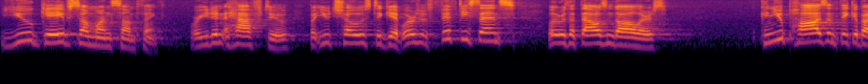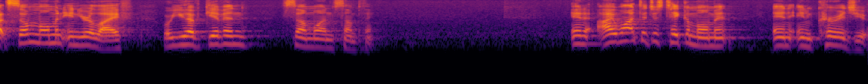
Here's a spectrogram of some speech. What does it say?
you gave someone something, where you didn't have to, but you chose to give. Whether it was 50 cents, whether it was $1,000, can you pause and think about some moment in your life where you have given someone something? And I want to just take a moment and encourage you.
